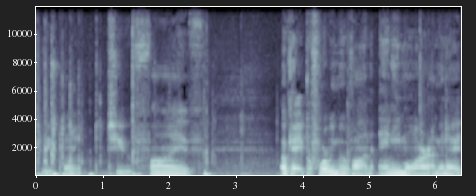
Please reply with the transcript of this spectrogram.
3.25. Okay, before we move on anymore, I'm going to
